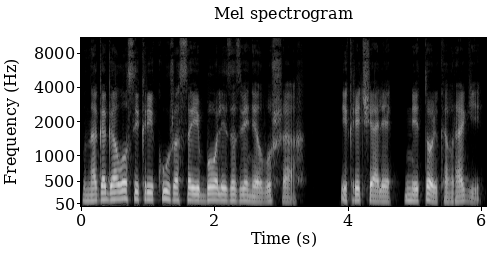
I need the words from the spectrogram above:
Многоголосый крик ужаса и боли зазвенел в ушах. И кричали не только враги.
